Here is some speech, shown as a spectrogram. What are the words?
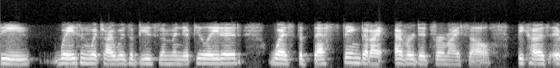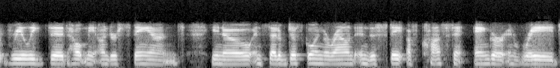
the ways in which I was abused and manipulated was the best thing that I ever did for myself because it really did help me understand, you know, instead of just going around in this state of constant anger and rage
